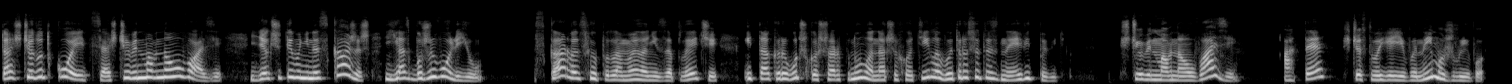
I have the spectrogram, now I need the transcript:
Та що тут коїться? Що він мав на увазі? Якщо ти мені не скажеш, я збожеволію. Скарлет схопила Мелані за плечі і так ревучко шарпнула, наче хотіла витрусити з неї відповідь. Що він мав на увазі? А те, що з твоєї вини, можливо,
